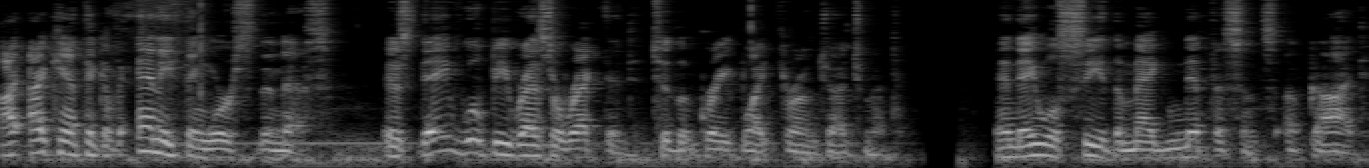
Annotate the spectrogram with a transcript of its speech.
I, I can't think of anything worse than this. Is they will be resurrected to the great white throne judgment, and they will see the magnificence of God,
